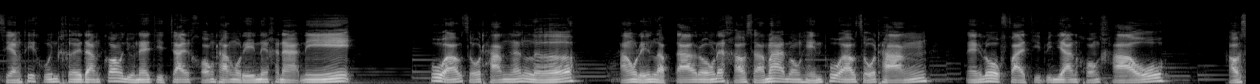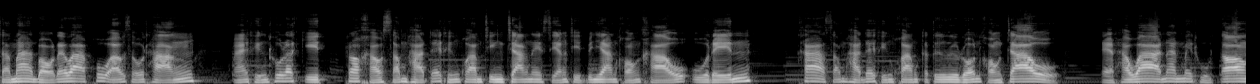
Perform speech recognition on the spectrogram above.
เสียงที่คุ้นเคยดังก้องอยู่ในจิตใจของทางหรินในขณะนี้ ผู้อาวุโสถังงั้นเหรอทางหรินหลับตาลงและเขาสามารถมองเห็นผู้อาวุโสถัง ในโลกฝ่ายจิตวิญญาณของเขา เขาสามารถบอกได้ว่าผู้อาวุโสถัง หมายถึงธุรกิจ เพราะเขาสัมผัสได้ถึงความจริงจังในเสียงจิตวิญญาณของเขาอูรินข้าสัมผัสได้ถึงความกระตือรือร้นของเจ้า แต่ทว่านั่นไม่ถูกต้อง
